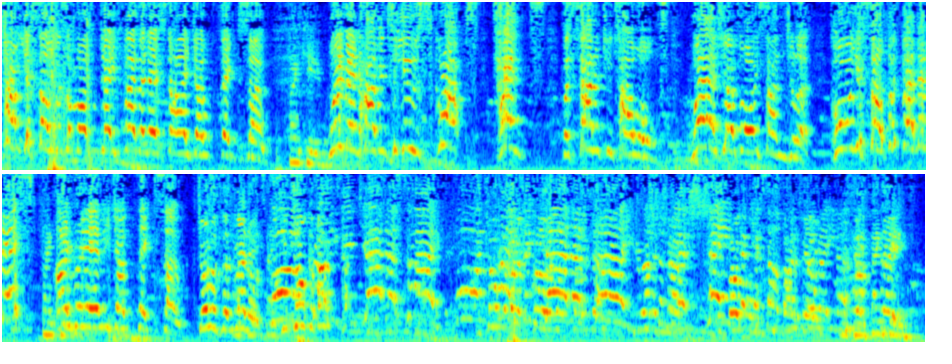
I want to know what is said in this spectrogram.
tout yourself as a modern day feminist? I don't think so. Thank you. Women having to use scraps, tents for sanitary towels. Where's your voice, Angela? Call yourself a feminist? Thank I you. really don't think so. Jonathan Reynolds, thank you talk about Forward-pressing genocide! talk about Forward-pressing power. genocide! You had a should be ashamed of yourself, this Angela Okay, thank you.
